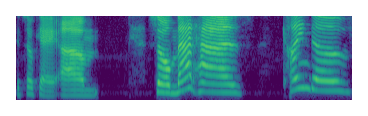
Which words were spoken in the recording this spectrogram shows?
It's okay. Um, so Matt has kind of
